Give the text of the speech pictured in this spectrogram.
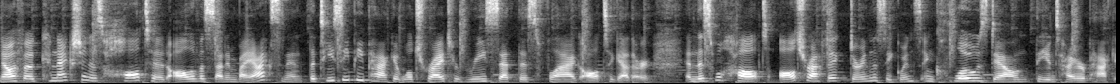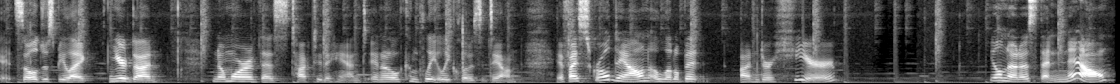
Now if a connection is halted all of a sudden by accident, the TCP packet will try to reset this flag altogether, and this will halt all traffic during the sequence and close down the entire packet. So it'll just be like, you're done no more of this, talk to the hand, and it'll completely close it down. If I scroll down a little bit under here, you'll notice that now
